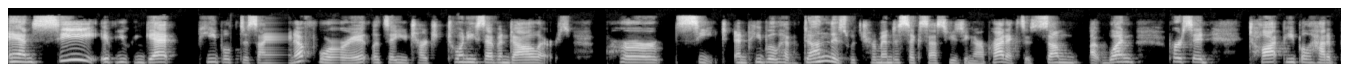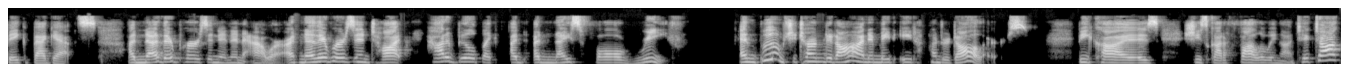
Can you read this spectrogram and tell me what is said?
and see if you can get people to sign up for it. Let's say you charge $27 per seat. And people have done this with tremendous success using our products. So some uh, one person taught people how to bake baguettes. Another person in an hour. Another person taught how to build like a, a nice fall wreath. And boom she turned it on and made $800 because she's got a following on TikTok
